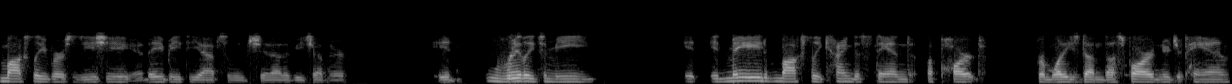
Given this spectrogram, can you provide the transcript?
Moxley versus Ishii. They beat the absolute shit out of each other. It really, to me, it it made Moxley kind of stand apart from what he's done thus far in New Japan,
